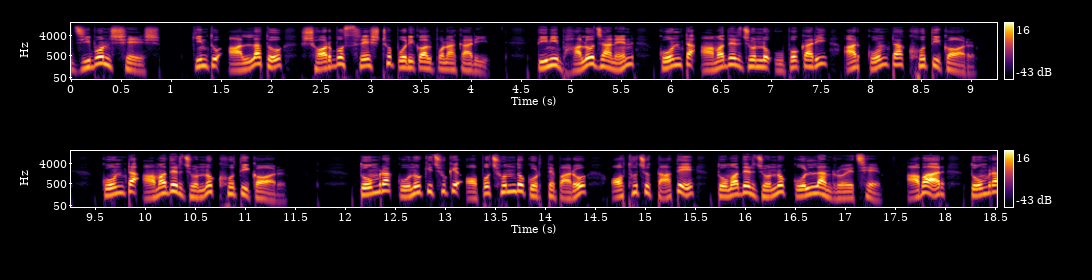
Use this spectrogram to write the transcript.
জীবন শেষ। কিন্তু আল্লাহ তো সর্বশ্রেষ্ঠ পরিকল্পনাকারী। তিনি ভালো জানেন কোনটা আমাদের জন্য উপকারী আর কোনটা ক্ষতিকর। কোনটা আমাদের জন্য ক্ষতিকর। তোমরা কোনো কিছুকে অপছন্দ করতে পারো, অথচ তাতে তোমাদের জন্য কল্যাণ রয়েছে। আবার তোমরা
